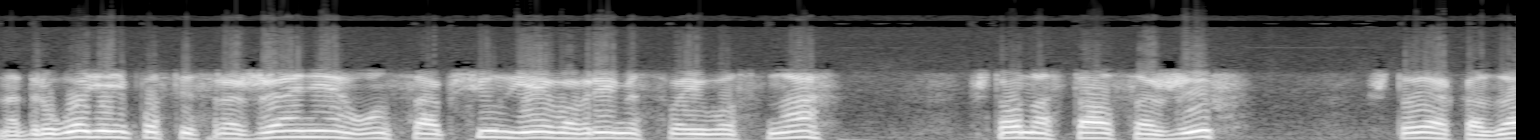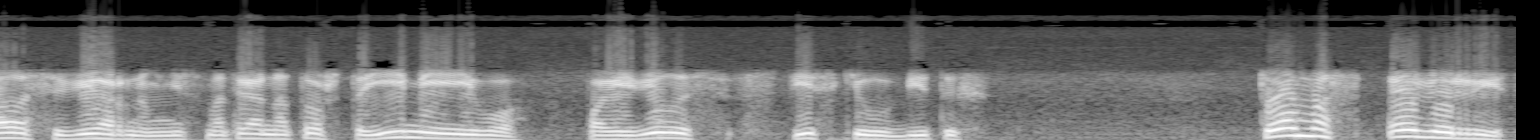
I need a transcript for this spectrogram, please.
На другой день после сражения он сообщил ей во время своего сна, что он остался жив, что и оказалось верным, несмотря на то, что имя его появилось в списке убитых. Томас Эверрид,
